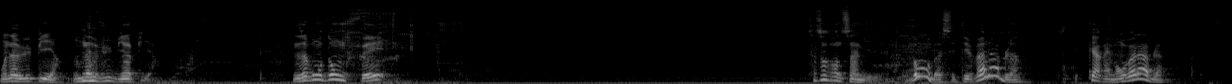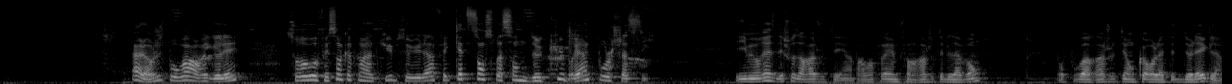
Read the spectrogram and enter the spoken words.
On a vu pire. On a vu bien pire. Nous avons donc fait 535 000. Bon, bah c'était valable. C'était carrément valable. Alors, juste pour voir rigoler, ce robot fait 180 cubes, celui-là fait 462 cubes rien que pour le châssis. Il me reste des choses à rajouter. hein. Par exemple, là, il me faut rajouter de l'avant pour pouvoir rajouter encore la tête de l'aigle.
